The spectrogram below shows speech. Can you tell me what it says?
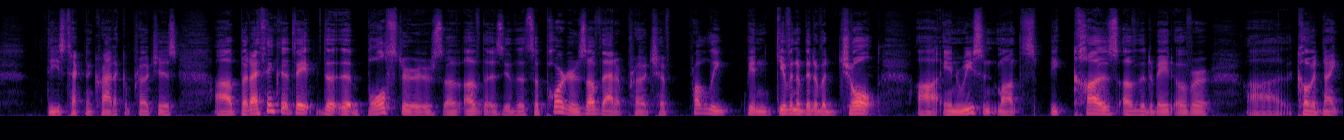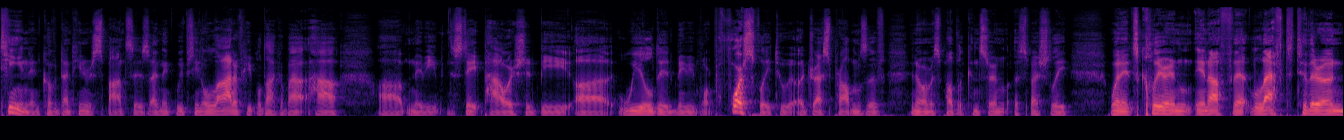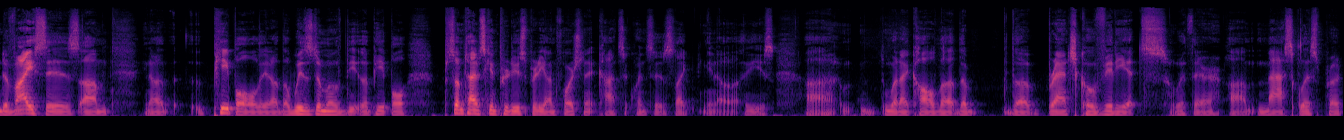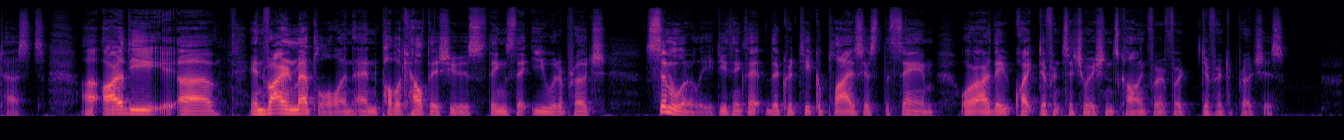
these technocratic approaches. Uh, but I think that they, the, the bolsters of, of those, the supporters of that approach have probably been given a bit of a jolt uh, in recent months because of the debate over uh, COVID 19 and COVID 19 responses. I think we've seen a lot of people talk about how uh, maybe state power should be uh, wielded maybe more forcefully to address problems of enormous public concern, especially when it's clear in, enough that left to their own devices, um, you know, people, you know, the wisdom of the, the people sometimes can produce pretty unfortunate consequences, like, you know, these, uh, what I call the, the the branch COVIDiots with their um, maskless protests uh, are the uh, environmental and, and public health issues things that you would approach similarly? Do you think that the critique applies just the same, or are they quite different situations calling for, for different approaches?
